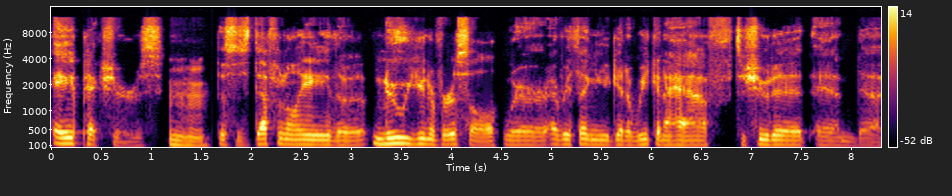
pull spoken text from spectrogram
A pictures. Mm-hmm. This is definitely the new Universal, where everything you get a week and a half to shoot it, and uh,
